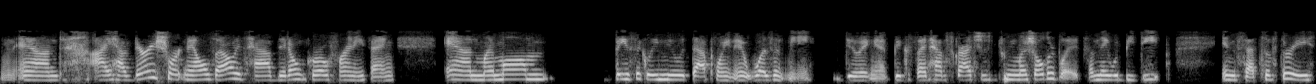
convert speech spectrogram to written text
And I have very short nails. I always have. They don't grow for anything. And my mom basically knew at that point it wasn't me doing it because I'd have scratches between my shoulder blades and they would be deep in sets of three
